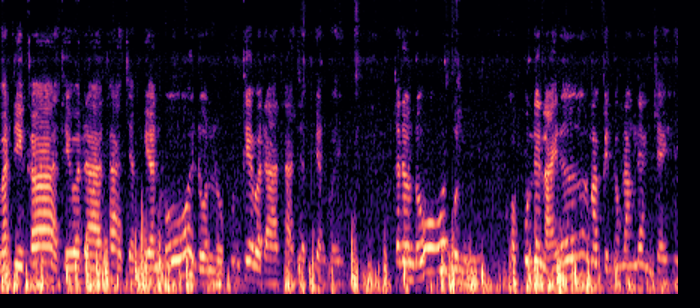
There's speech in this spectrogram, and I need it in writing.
วัสดีค่ะเทวดาถ้าจะเพียนโอ้ยโดนหรอกคุณเทวดาถ้าจะเพียนไปถ้าโดนโดนบุญขอบคุณหลายเด้อมาเป็นกำลังแรงใจให้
